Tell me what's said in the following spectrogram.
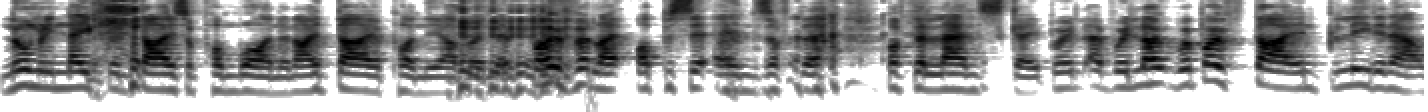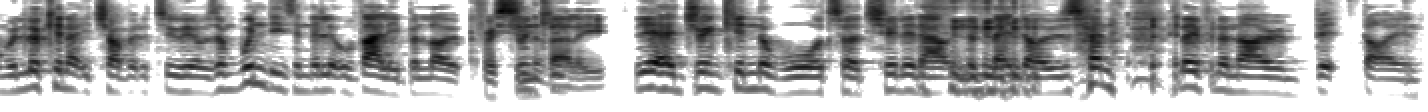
Normally Nathan dies upon one, and I die upon the other. And they're both at like opposite ends of the of the landscape. We're uh, we're lo- we're both dying, bleeding out, and we're looking at each other at the two hills. And Windy's in the little valley below. Chris in the valley. Yeah, drinking the water, chilling out in the meadows, and Nathan and I are in bit dying.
